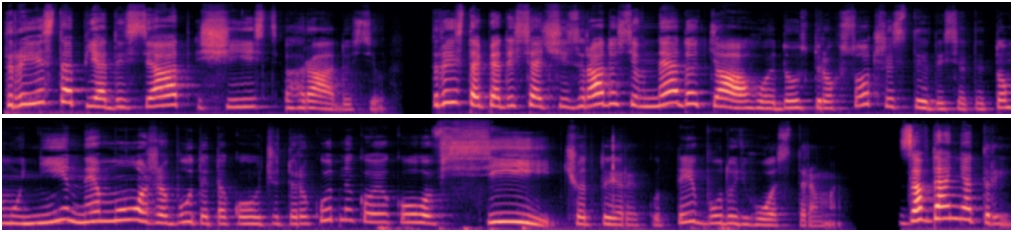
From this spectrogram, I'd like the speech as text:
356 градусів. 356 градусів не дотягує до 360, тому ні, не може бути такого чотирикутника, у якого всі чотири кути будуть гострими. Завдання 3.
